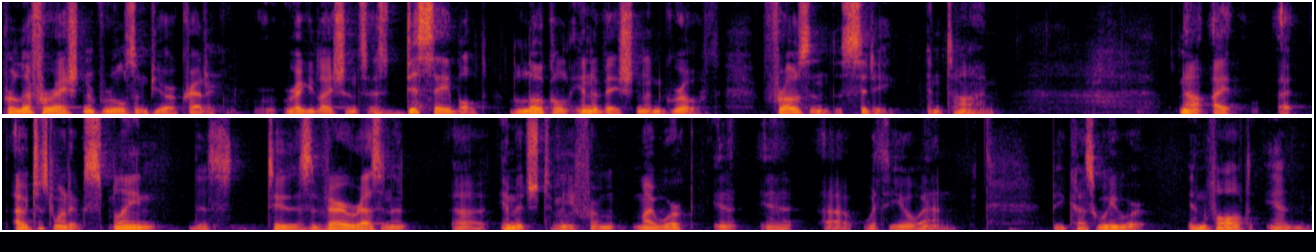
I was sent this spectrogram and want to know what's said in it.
proliferation of rules and bureaucratic r- regulations has disabled local innovation and growth, frozen the city in time. Now, I, I, I just want to explain this too. This is a very resonant uh, image to me from my work in, in, uh, with the UN because we were involved in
